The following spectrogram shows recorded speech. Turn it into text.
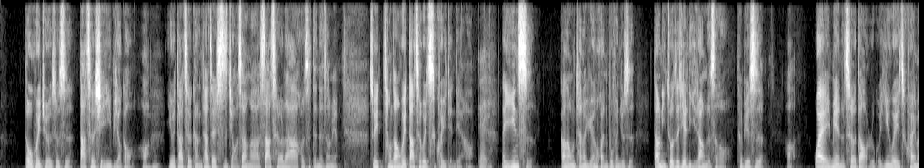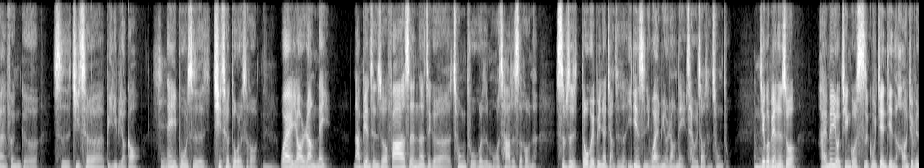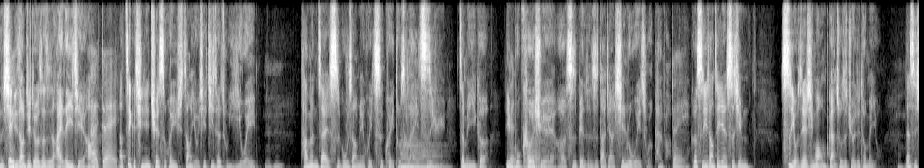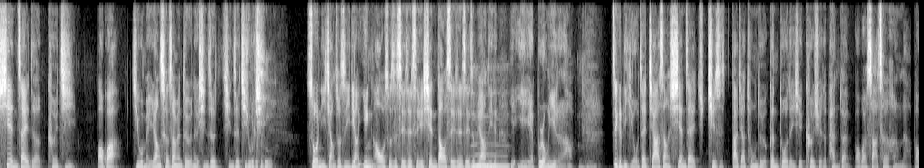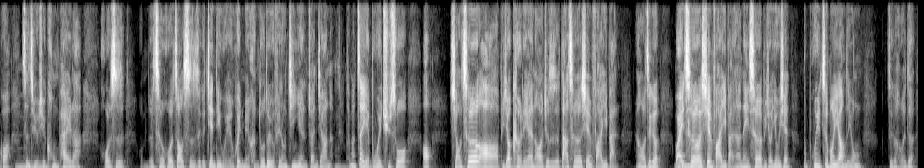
都会觉得说是大车嫌疑比较高啊，因为大车可能它在视角上啊、刹车啦，或者是等等上面，所以常常会大车会吃亏一点点哈。对，那也因此，刚才我们谈到圆环的部分，就是当你做这些礼让的时候，特别是啊外面的车道，如果因为快慢分隔是机车比例比较高，是内部是汽车多的时候，嗯，外要让内，那变成说发生了这个冲突或者摩擦的时候呢？是不是都会被人家讲成是一定是你外没有让内才会造成冲突？结果变成说还没有经过事故鉴定的，好像就变成心理上就觉得说是矮了一截哈。哎，对。那这个情形确实会让有些机车主以为，他们在事故上面会吃亏，都是来自于这么一个并不科学，而是变成是大家先入为主的看法。对。可实际上这件事情是有这些情况，我们不敢说是绝对都没有。但是现在的科技，包括。几乎每一辆车上面都有那个行车行车记录器，说你讲说是一定要硬凹，说是谁谁谁先到，谁谁谁怎么样的，一定也也也不容易了哈。这个理由再加上现在其实大家通都有更多的一些科学的判断，包括刹车痕啊，包括甚至有些空拍啦，或者是我们的车祸肇事这个鉴定委员会里面很多都有非常经验的专家呢，他们再也不会去说哦，小车啊比较可怜哦，就是大车先罚一板。然后这个外车先罚一板啊，内车比较优先，不不会这么样的用这个所谓的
